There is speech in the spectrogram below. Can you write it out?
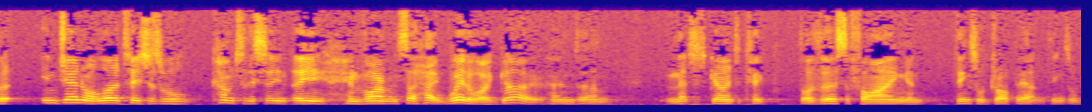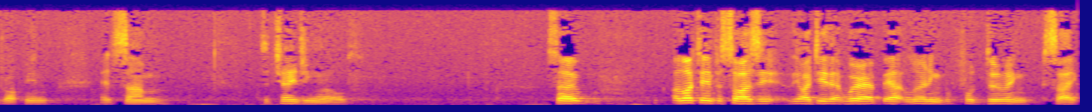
But in general, a lot of teachers will come to this e- environment and say, hey, where do I go? And, um, and that's going to keep diversifying and things will drop out and things will drop in. It's, um, it's a changing world. So I'd like to emphasise the, the, idea that we're about learning for doing sake.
